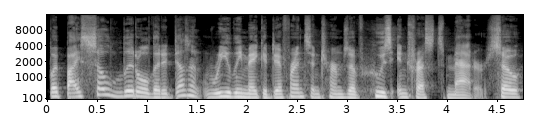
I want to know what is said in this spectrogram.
but by so little that it doesn't really make a difference in terms of whose interests matter. So,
